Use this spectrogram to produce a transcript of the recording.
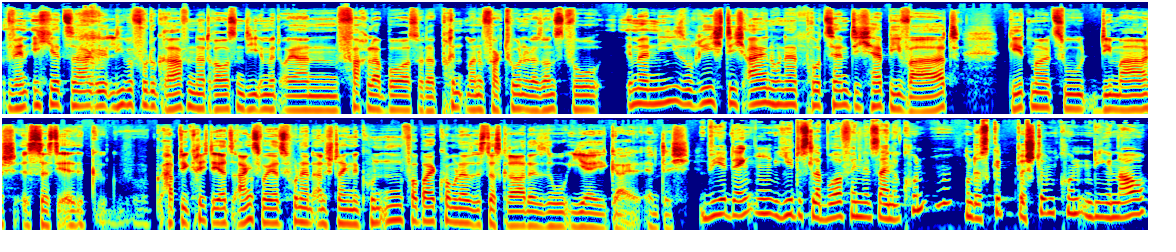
Wenn ich jetzt sage, liebe Fotografen da draußen, die ihr mit euren Fachlabors oder Printmanufakturen oder sonst wo immer nie so richtig 100%ig happy wart, geht mal zu Dimash. Ist das, die- habt ihr, kriegt ihr jetzt Angst, weil jetzt 100 anstrengende Kunden vorbeikommen oder ist das gerade so, yay, geil, endlich? Wir denken, jedes Labor findet seine Kunden und es gibt bestimmt Kunden, die genau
